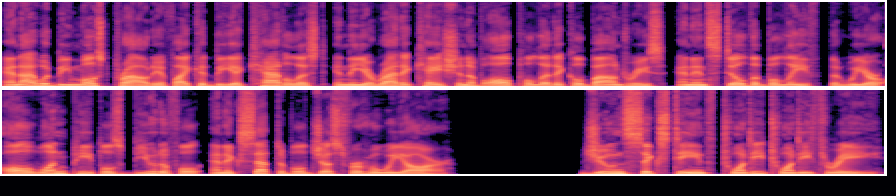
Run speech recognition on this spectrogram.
And I would be most proud if I could be a catalyst in the eradication of all political boundaries and instill the belief that we are all one people's beautiful and acceptable just for who we are. June 16, 2023.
